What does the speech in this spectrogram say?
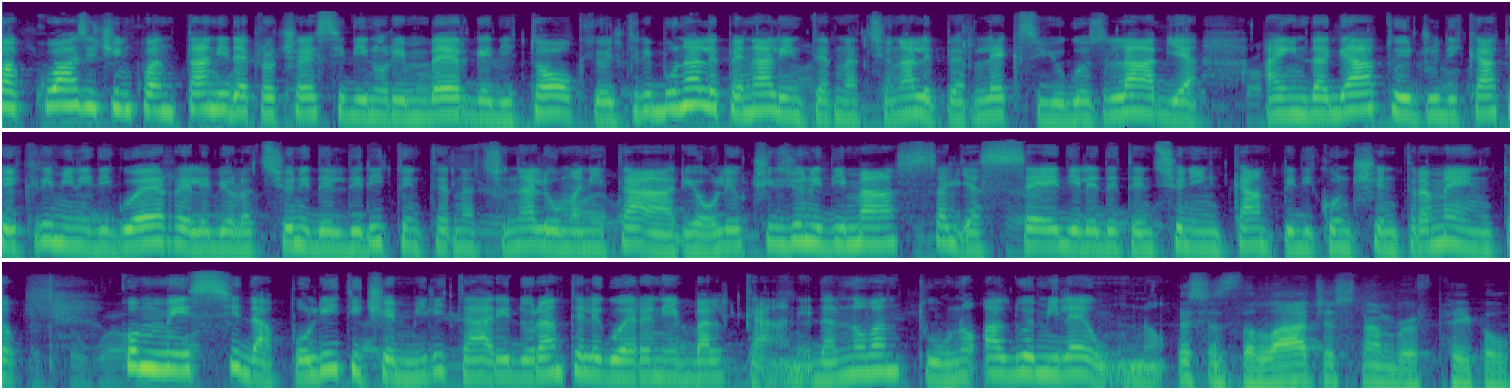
a quasi 50 anni dai processi di Norimberga e di Tokyo, il Tribunale Penale Internazionale per l'ex Jugoslavia ha indagato e giudicato i crimini di guerra e le violazioni del diritto internazionale umanitario, le uccisioni di massa, gli assedi e le detenzioni in campi di concentramento commessi da politici e militari durante le guerre nei Balcani, dal 91 al 2001. This is the largest number of people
